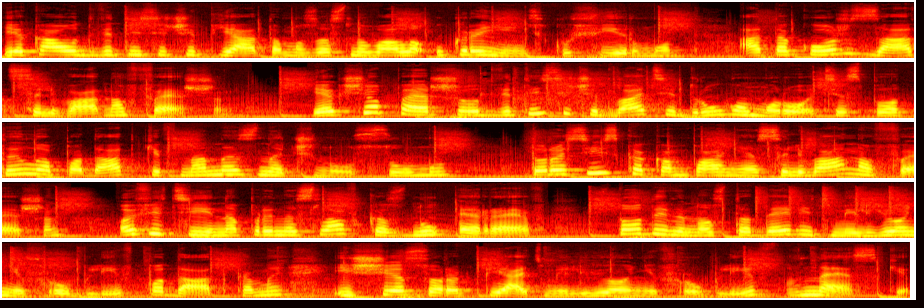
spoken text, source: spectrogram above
яка у 2005-му заснувала українську фірму, а також ЗАД Сильвана Fashion. Якщо перша у 2022 році сплатила податків на незначну суму, то російська компанія Сильвана Fashion офіційно принесла в казну РФ 199 мільйонів рублів податками і ще 45 мільйонів рублів внесків.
